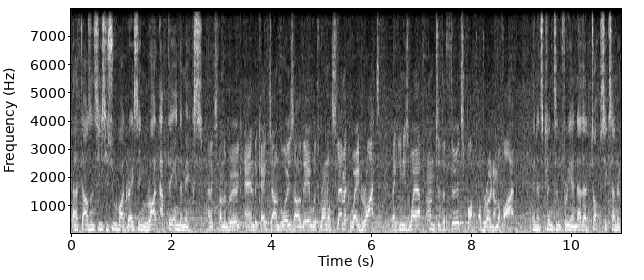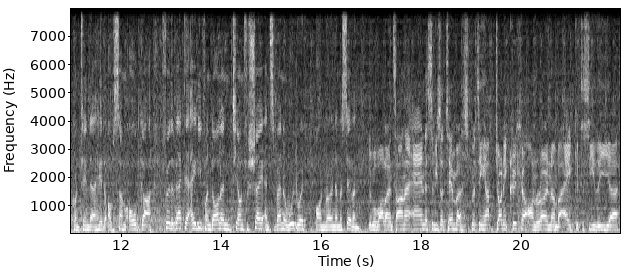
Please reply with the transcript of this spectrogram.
1000cc Superbike racing right up there in the mix. Alex van den Berg and the Cape Town boys are there with Ronald Slamet, Wade Wright, making his way up onto the third spot of row number five. Then it's Clinton Fourie, another top 600 contender ahead of some old guy. Further back there, AD van Dalen, Tian Fouché, and Savannah Woodward on row number seven. Lubabalo and Tana and Sifiso Temba splitting up. Johnny Kricher on row number eight. Good to see the uh,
